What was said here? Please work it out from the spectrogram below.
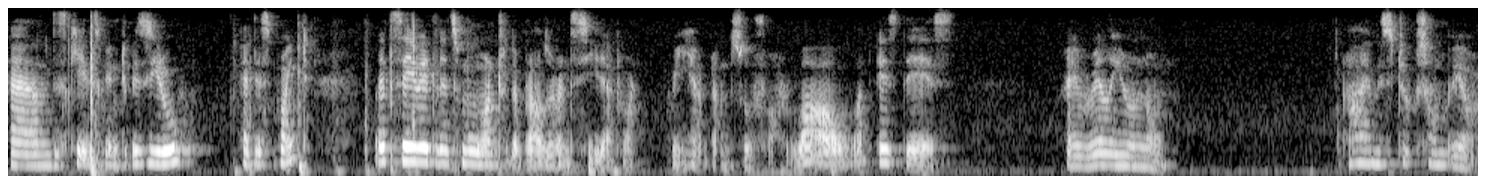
and the scale is going to be zero at this point. Let's save it. Let's move on to the browser and see that what we have done so far. Wow what is this? I really don't know. I mistook somewhere.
